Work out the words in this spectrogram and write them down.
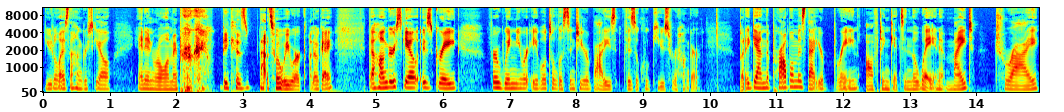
utilize the hunger scale and enroll in my program because that's what we work on, okay? The hunger scale is great for when you are able to listen to your body's physical cues for hunger. But again, the problem is that your brain often gets in the way and it might try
